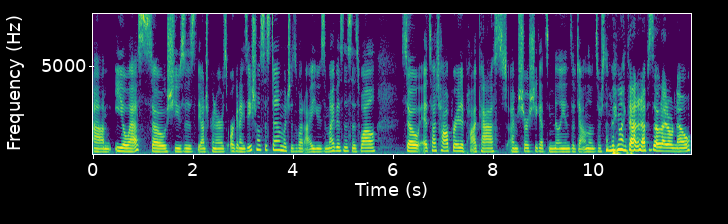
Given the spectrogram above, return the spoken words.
um, EOS. So she uses the entrepreneur's organizational system, which is what I use in my business as well. So it's a top rated podcast. I'm sure she gets millions of downloads or something like that an episode. I don't know.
